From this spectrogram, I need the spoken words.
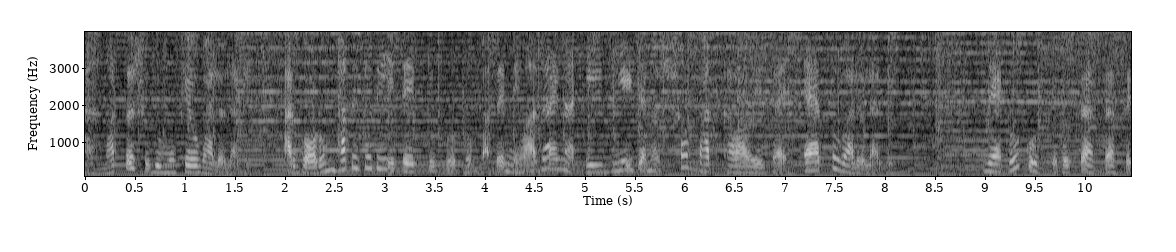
আর আমার তো শুধু মুখেও ভালো লাগে। আর গরম ভাতে যদি এটা একটু প্রথম ভাতে নেওয়া যায় না, এই দিয়েই যেন সব ভাত খাওয়া হয়ে যায়, এত ভালো লাগে। দেখো করতে করতে আস্তে আস্তে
